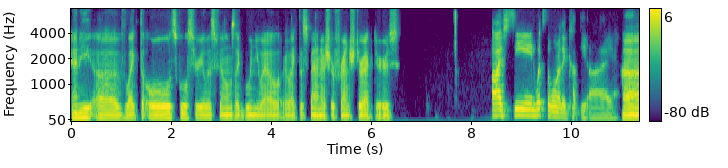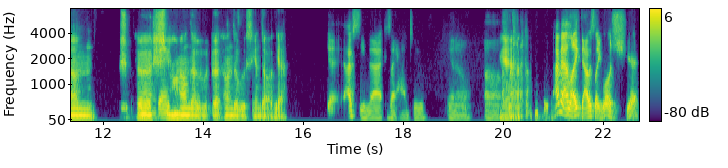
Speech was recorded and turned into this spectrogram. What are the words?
any of like the old school surrealist films like Buñuel or like the Spanish or French directors? I've seen what's the one where they cut the eye? Um uh Andalu- the Andalusian dog, yeah. Yeah, I've seen that because I had to, you know. Uh, Yeah. I mean, I liked it. I was like, "Whoa, shit!"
